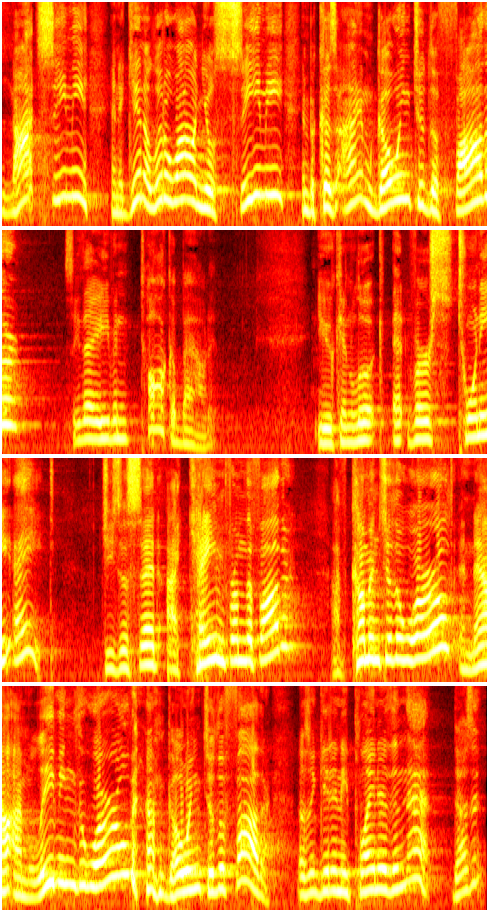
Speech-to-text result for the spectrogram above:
not see me, and again a little while and you'll see me, and because I am going to the Father? See, they even talk about it. You can look at verse 28. Jesus said, I came from the Father, I've come into the world, and now I'm leaving the world, and I'm going to the Father. Doesn't get any plainer than that, does it?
